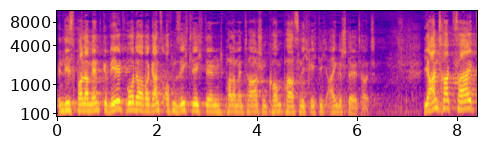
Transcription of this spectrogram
in dieses Parlament gewählt wurde, aber ganz offensichtlich den parlamentarischen Kompass nicht richtig eingestellt hat. Ihr Antrag zeigt,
